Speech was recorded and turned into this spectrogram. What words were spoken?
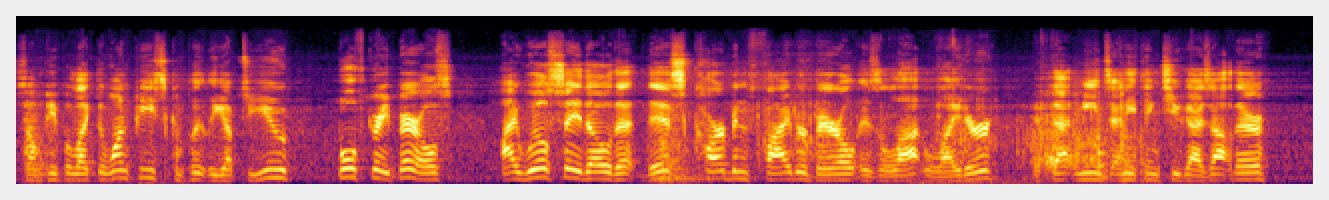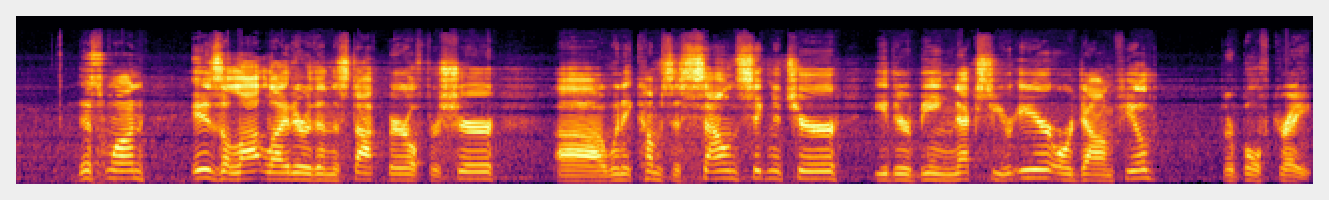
Some people like the one-piece, completely up to you. Both great barrels. I will say though that this carbon fiber barrel is a lot lighter, if that means anything to you guys out there. This one is a lot lighter than the stock barrel for sure. Uh, when it comes to sound signature, either being next to your ear or downfield, they're both great.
